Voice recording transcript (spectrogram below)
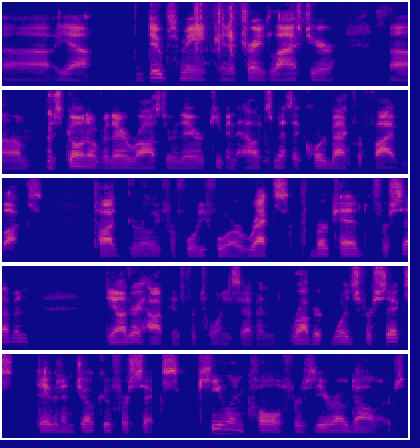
uh, yeah, dupes me in a trade last year. Um, just going over their roster, they're keeping Alex Smith at quarterback for five bucks, Todd Gurley for forty-four, Rex Burkhead for seven, DeAndre Hopkins for twenty-seven, Robert Woods for six, David Njoku for six, Keelan Cole for zero dollars,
